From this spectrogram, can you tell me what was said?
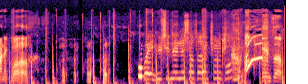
electronic wall. Hold up, hold up, hold up, hold up. Wait, who's shooting in this electronic wall? Hands up.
